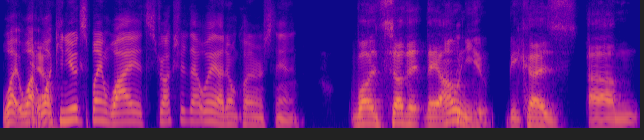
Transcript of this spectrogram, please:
Why? Why? you know? What? Can you explain why it's structured that way? I don't quite understand. Well, it's so that they own you because um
